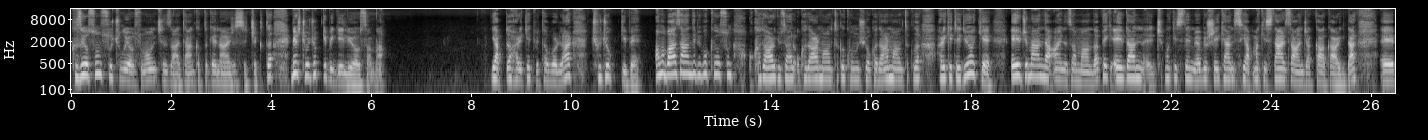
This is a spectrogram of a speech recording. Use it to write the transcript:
Kızıyorsun, suçluyorsun. Onun için zaten kıtlık enerjisi çıktı. Bir çocuk gibi geliyor sana. Yaptığı hareket ve tavırlar çocuk gibi. Ama bazen de bir bakıyorsun o kadar güzel, o kadar mantıklı konuşuyor, o kadar mantıklı hareket ediyor ki evcimen de aynı zamanda pek evden e, çıkmak istemiyor. Bir şey kendisi yapmak isterse ancak kalkar gider. Ee,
